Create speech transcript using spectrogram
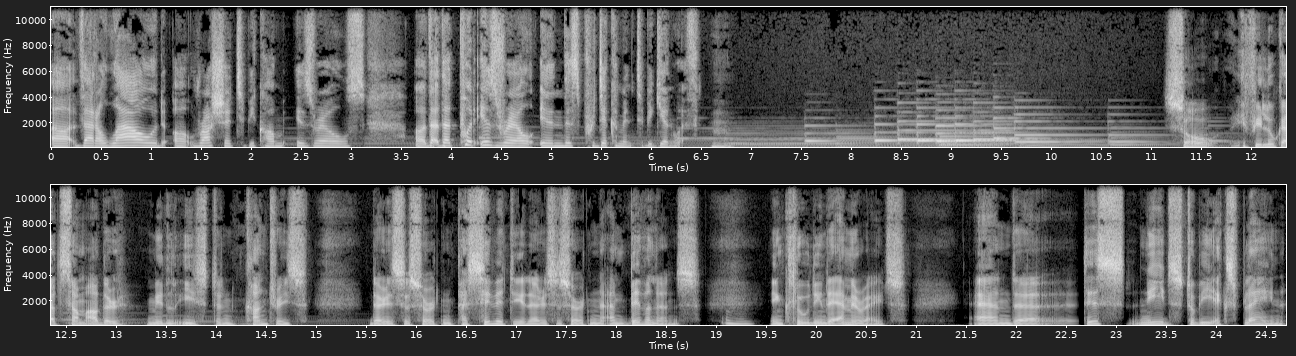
uh, that allowed uh, Russia to become Israel's, uh, that, that put Israel in this predicament to begin with. Hmm. So, if we look at some other Middle Eastern countries, there is a certain passivity, there is a certain ambivalence mm-hmm. including the Emirates. And uh, this needs to be explained.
